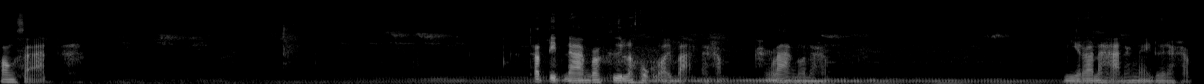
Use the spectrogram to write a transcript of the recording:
ห้องสะอาดถ้าติดน้ำก็คืนละ600บาทนะครับ ข้างล่างนู้นนะครับ มีร้านอาหารข้างในด้วยนะครับ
